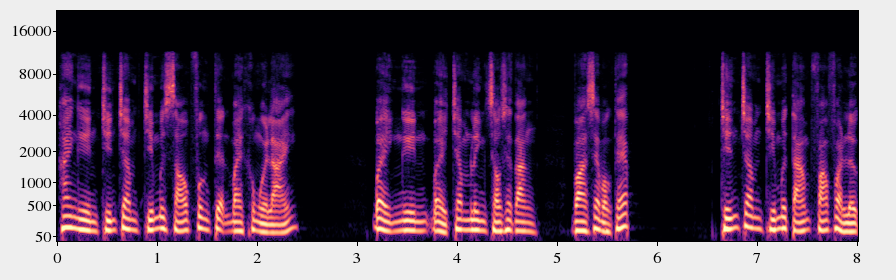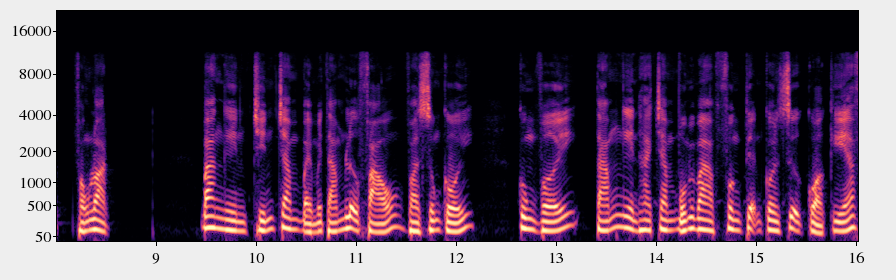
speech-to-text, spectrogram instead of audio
2.996 phương tiện bay không người lái, 7.706 xe tăng và xe bọc thép, 998 pháo phản lực phóng loạt, 3.978 lựu pháo và súng cối cùng với 8.243 phương tiện quân sự của Kiev.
